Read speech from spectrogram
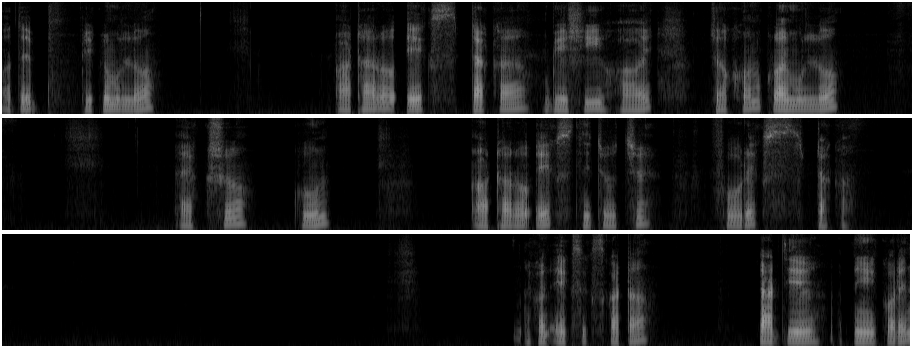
অতএব বিক্রয় মূল্য আঠারো এক্স টাকা বেশি হয় যখন ক্রয় মূল্য একশো গুণ আঠারো এক্স, নিচে হচ্ছে ফোর এক্স টাকা। এখন এক্স এক্স কাটা, চার দিয়ে আপনি করেন,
